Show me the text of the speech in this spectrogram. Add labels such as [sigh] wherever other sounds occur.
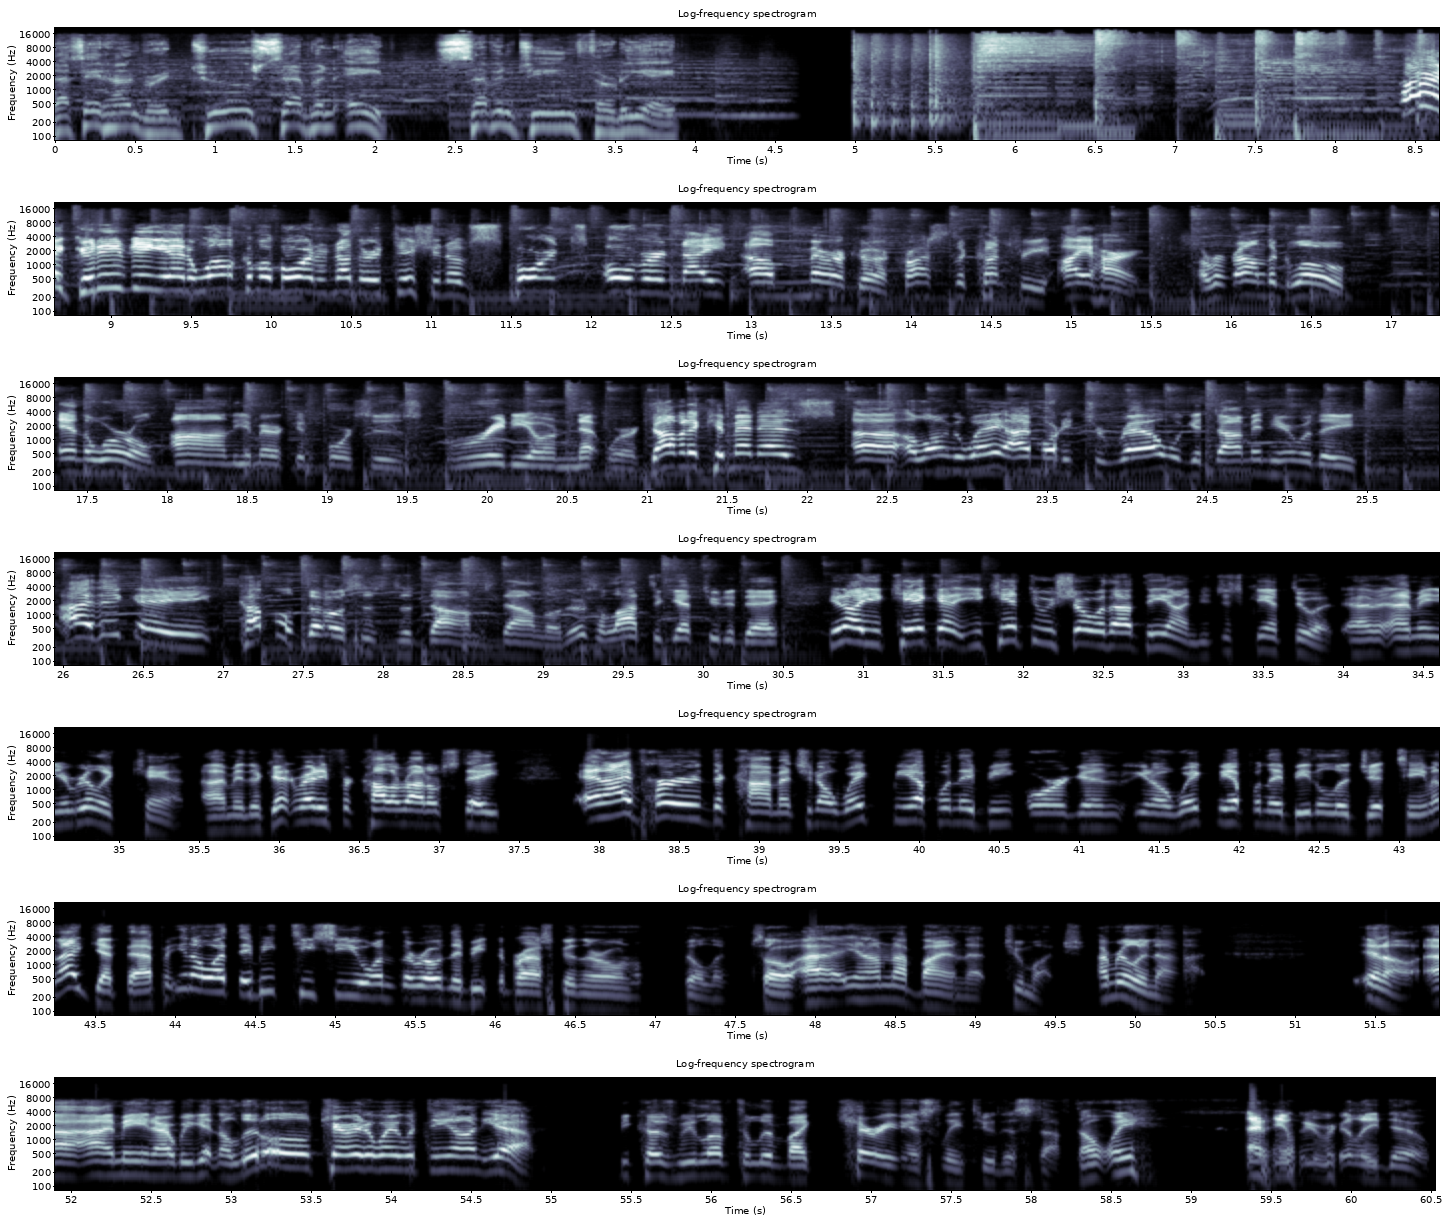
That's 800 278 1738. All right, good evening and welcome aboard another edition of Sports Overnight America across the country, iHeart, around the globe, and the world on the American Forces Radio Network. Dominic Jimenez uh, along the way. I'm Marty Tirrell. We'll get Dom in here with a I think a couple doses of Dom's download. There's a lot to get to today. You know, you can't get you can't do a show without Dion. You just can't do it. I, mean, you really can't. I mean, they're getting ready for Colorado State, and I've heard the comments. You know, wake me up when they beat Oregon. You know, wake me up when they beat a legit team, and I get that. But you know what? They beat TCU on the road, and they beat Nebraska in their own building. So I, you know, I'm not buying that too much. I'm really not. You know, I mean, are we getting a little carried away with Dion? Yeah, because we love to live vicariously through this stuff, don't we? [laughs] I mean, we really do.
